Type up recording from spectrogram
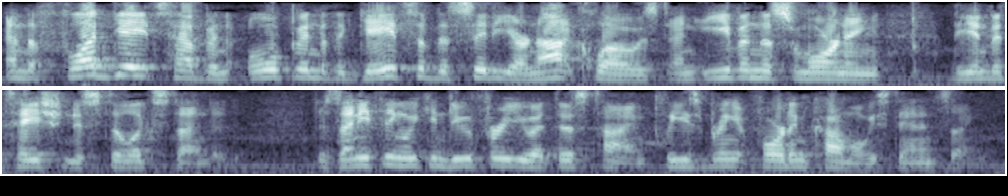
And the floodgates have been opened, the gates of the city are not closed, and even this morning, the invitation is still extended. If there's anything we can do for you at this time, please bring it forward and come while we stand and sing.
